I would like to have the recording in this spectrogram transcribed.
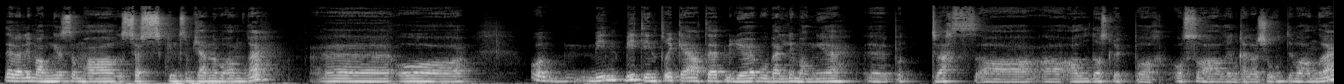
Det er veldig mange som har søsken som kjenner hverandre. Uh, og, og min, mitt inntrykk er at det er et miljø hvor veldig mange uh, på tvers av, av, aldersgrupper også har en relasjon til hverandre.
